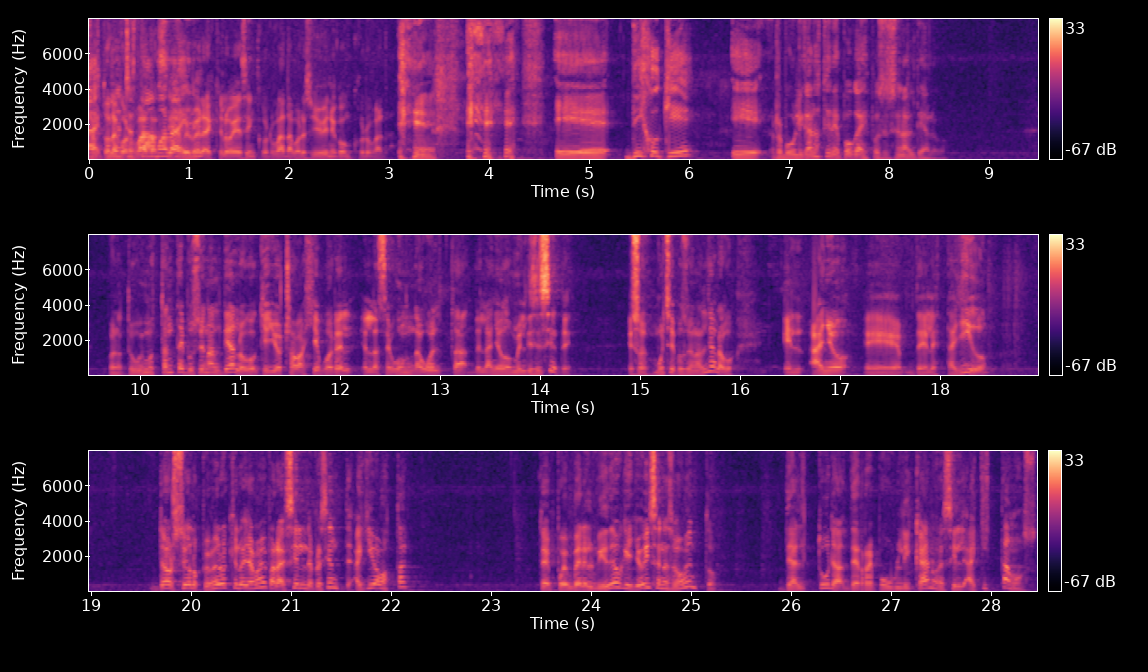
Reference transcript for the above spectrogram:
faltó la corbata, sí, la primera vez que lo veía sin corbata, por eso yo vine con corbata. Eh, dijo que eh, Republicanos tiene poca disposición al diálogo. Bueno, tuvimos tanta disposición al diálogo que yo trabajé por él en la segunda vuelta del año 2017. Eso es mucha disposición al diálogo. El año eh, del estallido, de haber sido los primeros que lo llamé para decirle, presidente, aquí vamos a estar. Ustedes pueden ver el video que yo hice en ese momento, de altura, de republicano, decirle, aquí estamos.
